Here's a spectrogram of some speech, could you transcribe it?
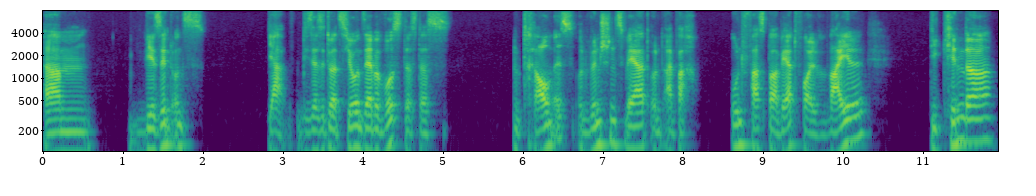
Ähm, wir sind uns ja dieser Situation sehr bewusst, dass das ein Traum ist und wünschenswert und einfach unfassbar wertvoll, weil die Kinder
